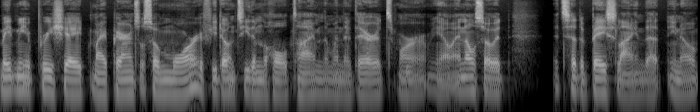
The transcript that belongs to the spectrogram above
made me appreciate my parents also more. If you don't see them the whole time, then when they're there, it's more, you know. And also, it it set a baseline that you know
